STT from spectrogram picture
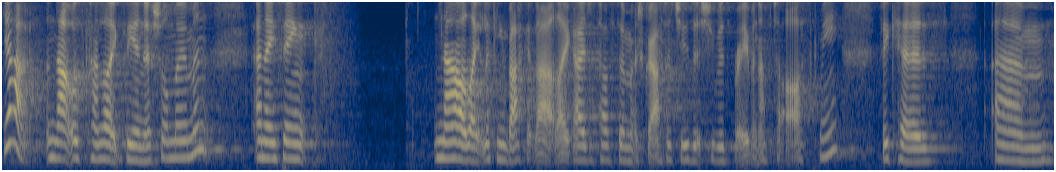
yeah, and that was kind of like the initial moment. And I think now, like looking back at that, like I just have so much gratitude that she was brave enough to ask me, because um,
